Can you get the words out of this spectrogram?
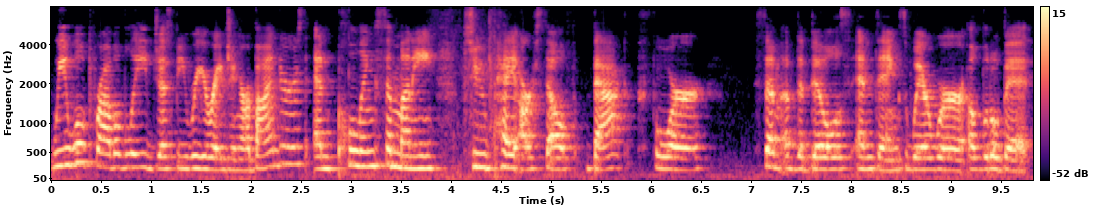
we will probably just be rearranging our binders and pulling some money to pay ourselves back for some of the bills and things where we're a little bit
